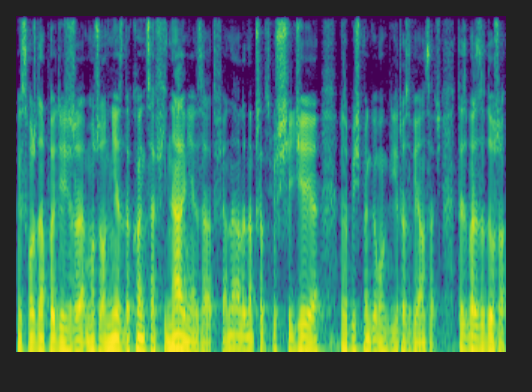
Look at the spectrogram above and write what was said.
więc można powiedzieć, że może on nie jest do końca finalnie załatwiony, ale na przykład już się dzieje, żebyśmy go mogli rozwiązać. To jest bardzo dużo.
